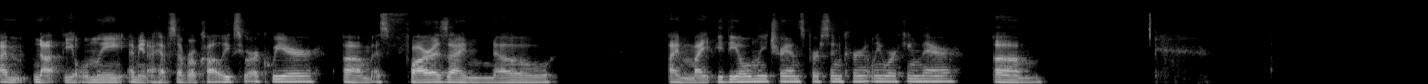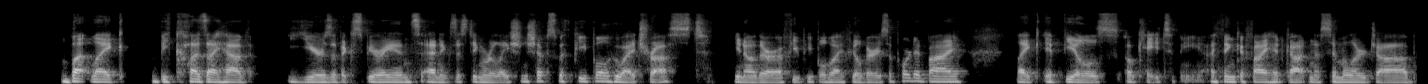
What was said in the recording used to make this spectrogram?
I'm not the only, I mean, I have several colleagues who are queer. Um, as far as I know, I might be the only trans person currently working there. Um, but like, because I have years of experience and existing relationships with people who I trust, you know, there are a few people who I feel very supported by, like it feels okay to me. I think if I had gotten a similar job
